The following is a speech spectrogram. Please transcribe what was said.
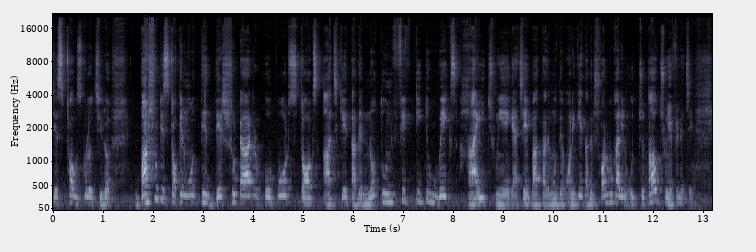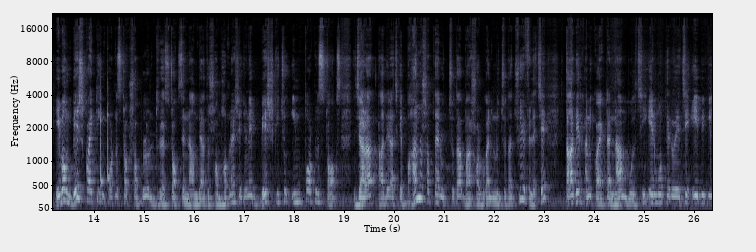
যে স্টকসগুলো ছিল বাষট্টি স্টকের মধ্যে দেড়শোটার ওপর স্টকস আজকে তাদের নতুন ফিফটি টু উইকস হাই ছুঁয়ে গেছে বা তাদের মধ্যে অনেকেই তাদের সর্বকালীন উচ্চতাও ছুঁয়ে ফেলেছে। এবং বেশ কয়েকটি ইম্পর্টেন্ট স্টক সবগুলো স্টকসের নাম দেওয়া তো সম্ভব নয় সেই জন্য বেশ কিছু ইম্পর্টেন্ট স্টকস যারা তাদের আজকে বাহান্ন সপ্তাহের উচ্চতা বা সর্বকালীন উচ্চতা ছুঁয়ে ফেলেছে, তাদের আমি কয়েকটা নাম বলছি। এর মধ্যে রয়েছে এবিবি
